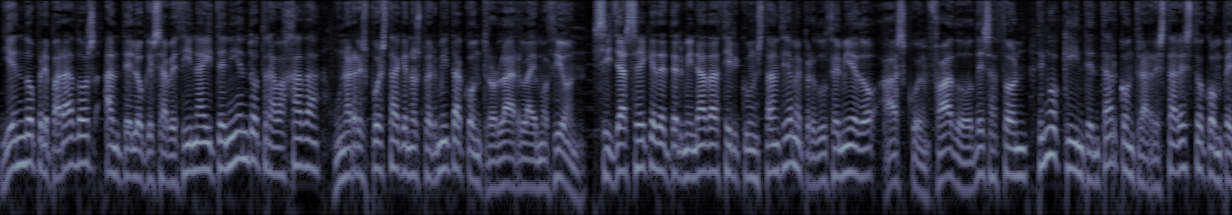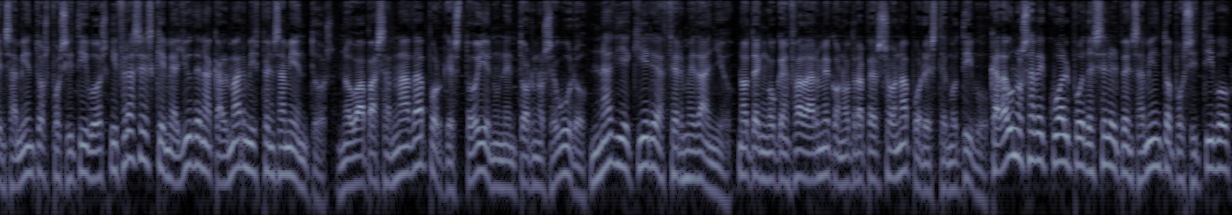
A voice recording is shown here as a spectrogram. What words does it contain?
yendo preparados ante lo que se avecina y teniendo trabajada una respuesta que nos permita controlar la emoción. Si ya sé que determinada circunstancia me produce miedo, asco, enfado o desazón, tengo que intentar contrarrestar esto con pensamientos positivos y frases que me ayuden a calmar mis pensamientos. No va a pasar nada porque estoy en un entorno seguro. Nadie quiere hacerme daño. No tengo que enfadarme con otra persona por este motivo. Cada uno sabe cuál puede ser el pensamiento positivo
